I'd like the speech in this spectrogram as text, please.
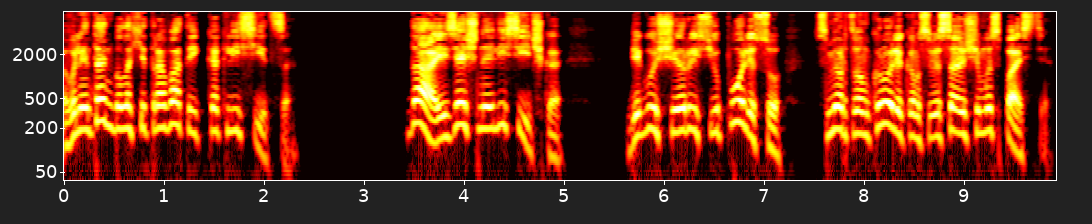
Валентайн была хитроватой, как лисица. Да, изящная лисичка, бегущая рысью по лесу, с мертвым кроликом, свисающим из пасти.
